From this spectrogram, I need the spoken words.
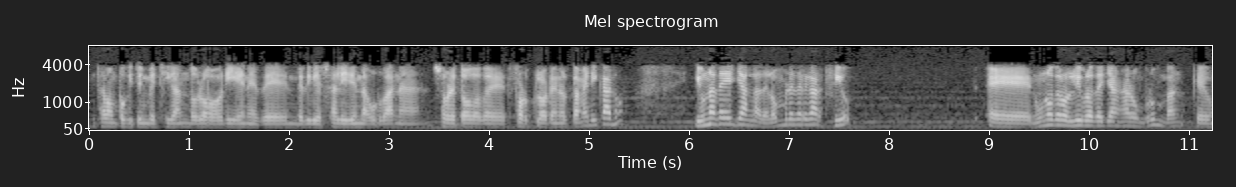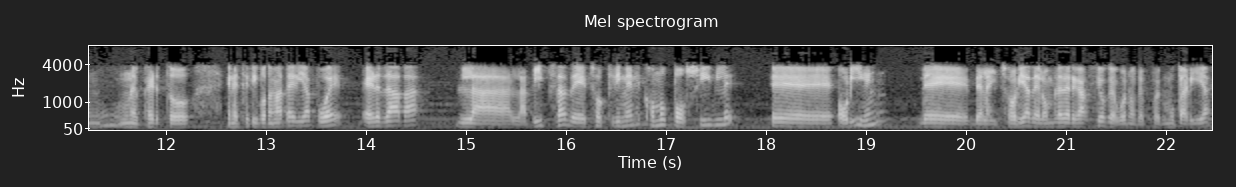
estaba un poquito investigando los orígenes de, diversas leyendas urbanas, sobre todo de folclore norteamericano, y una de ellas, la del hombre del Garfio, eh, en uno de los libros de Jan Haron Brumban, que es un, experto en este tipo de materia, pues él daba la, pista de estos crímenes como posible eh, origen de, la historia del hombre del Garfio, que bueno, después mutaría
